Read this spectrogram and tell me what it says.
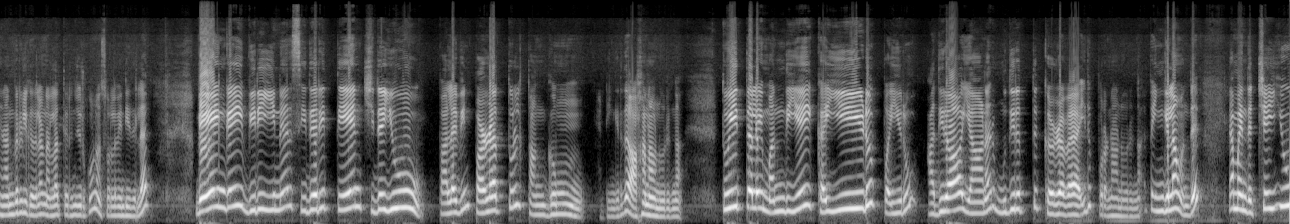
என் நண்பர்களுக்கு இதெல்லாம் நல்லா தெரிஞ்சிருக்கும். நான் சொல்ல வேண்டியதில்லை. வேங்கை விரியினர் சிதறி தேன் சிதையூ பலவின் பழத்துள் தங்கும். அப்படிங்கிறது அகநானூறுங்க துய்த்தலை மந்தியை கையீடு பயிரும் அதிரா யானர் முதிரத்து கிழவ. இது புறநானூறுங்க. இப்போ இங்கெல்லாம் வந்து நம்ம இந்த செய்யூ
